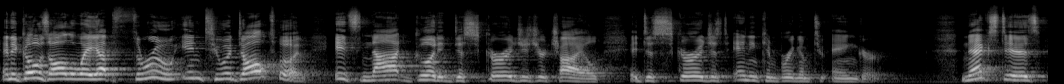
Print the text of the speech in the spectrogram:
and it goes all the way up through into adulthood. It's not good. It discourages your child, it discourages and can bring them to anger. Next is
